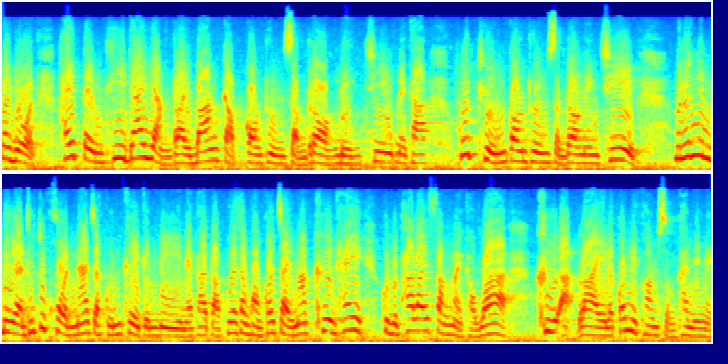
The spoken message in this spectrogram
ประโยชน์ให้เต็มที่ได้อย่างไรบ้างกับกองทุนสำรองเลี้ยงชีพนะคะ พูดถึงกองทุนสำรองเลี้ยงชีพ มนุษย์เงินเดือนทุกๆ คนน่าจะคุ้นเคยกันดีนะคะ แต่เพื่อทำความเข้าใจมากขึ้นให้คุณประภาสเล่าให้ฟังหน่อยค่ะว่า คืออะไรแล้วก็มีความสำคัญยังไง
